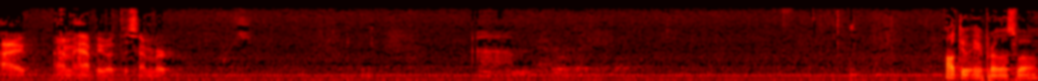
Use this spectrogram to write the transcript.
I, I'm happy with December. Um, I'll do April as well.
